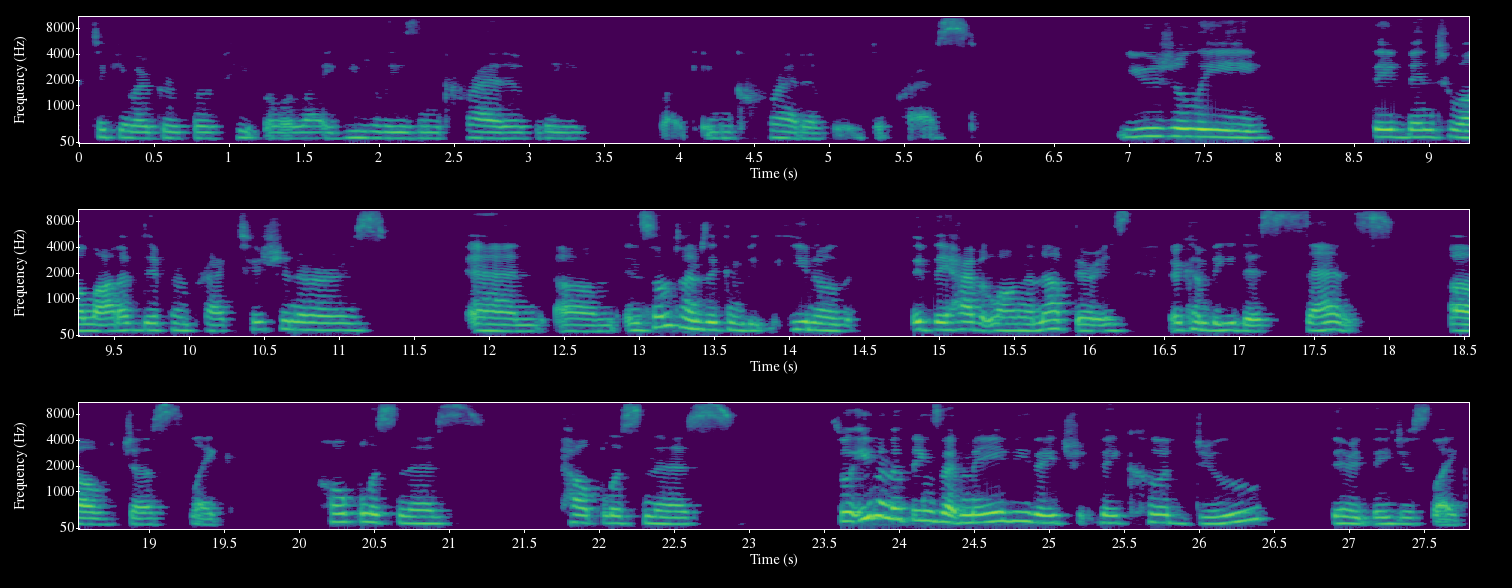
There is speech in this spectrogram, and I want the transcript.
particular group of people like usually is incredibly like incredibly depressed. Usually, they've been to a lot of different practitioners, and um, and sometimes it can be, you know, if they have it long enough, there is there can be this sense of just like hopelessness, helplessness. So even the things that maybe they they could do, they they just like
